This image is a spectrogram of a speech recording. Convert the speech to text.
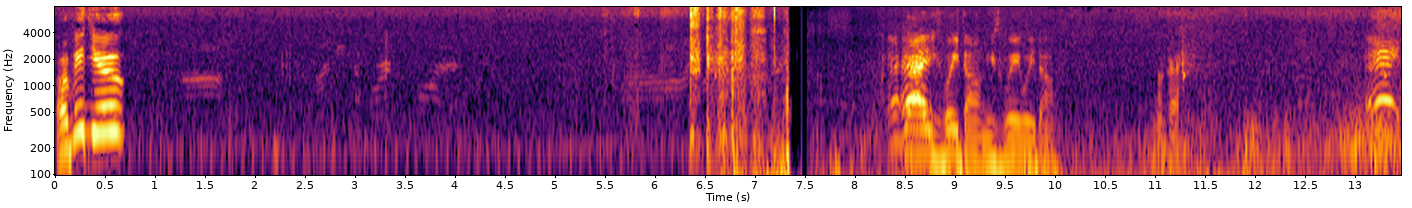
Ovidio! Hey, Yeah, he's way down. He's way, way down. Okay. hey!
